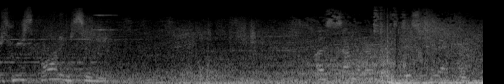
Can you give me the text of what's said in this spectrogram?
Team's respawning soon. A summoner has disconnected.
